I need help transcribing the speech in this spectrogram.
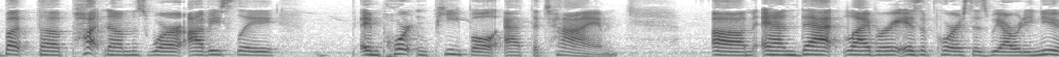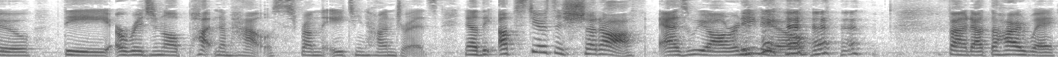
but the Putnams were obviously important people at the time. Um, and that library is, of course, as we already knew, the original Putnam House from the 1800s. Now, the upstairs is shut off, as we already knew. found out the hard way.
